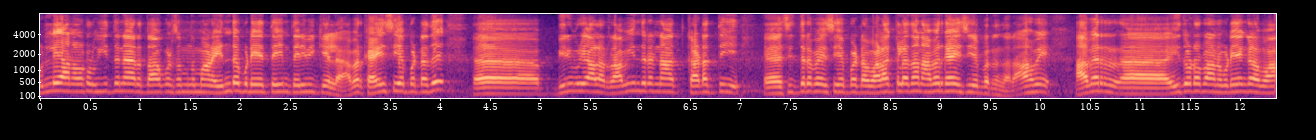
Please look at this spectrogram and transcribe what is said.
பிள்ளையானவர்கள் பிள்ளையான் உயிர்த்த நேர தாக்குதல் சம்பந்தமான எந்த விடயத்தையும் தெரிவிக்கல. அவர் கைது செய்யப்பட்டது விரிவுரையாளர் ரவீந்திரநாத் கடத்தி சித்திரபை சித்திரவதை செய்யப்பட்ட வழக்கில் தான் அவர் கைது செய்யப்பட்டிருந்தார் ஆகவே அவர் இது தொடர்பான விடயங்களை வா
